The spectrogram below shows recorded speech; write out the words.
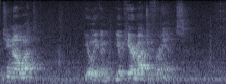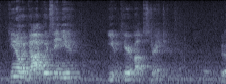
But you know what? You'll even, you'll care about your friends. Do you know what God puts in you? You even care about the stranger. Yeah.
